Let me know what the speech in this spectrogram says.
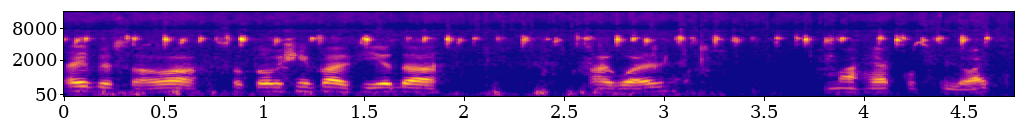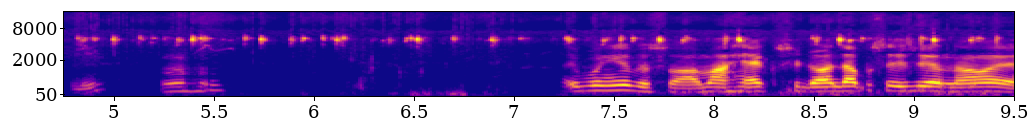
Aí pessoal, ó, soltou o bichinho pra vida agora. Marreco os filhotes ali. Uhum. Aí bonito pessoal, a marreca, filhote não dá pra vocês verem não, é.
